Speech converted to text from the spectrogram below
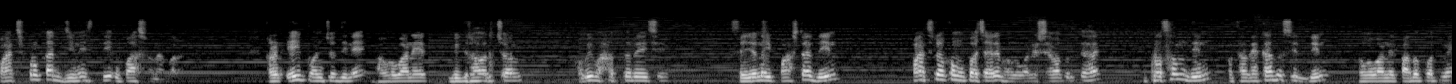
পাঁচ প্রকার জিনিস দিয়ে উপাসনা করা কারণ এই পঞ্চদিনে ভগবানের বিগ্রহ অর্চন খুবই মাহাত্ম রয়েছে। সেই জন্য এই পাঁচটা দিন পাঁচ রকম উপাচারে ভগবানের সেবা করতে হয়। প্রথম দিন অর্থাৎ একাদশীর দিন ভগবানের পাদপদ্মে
